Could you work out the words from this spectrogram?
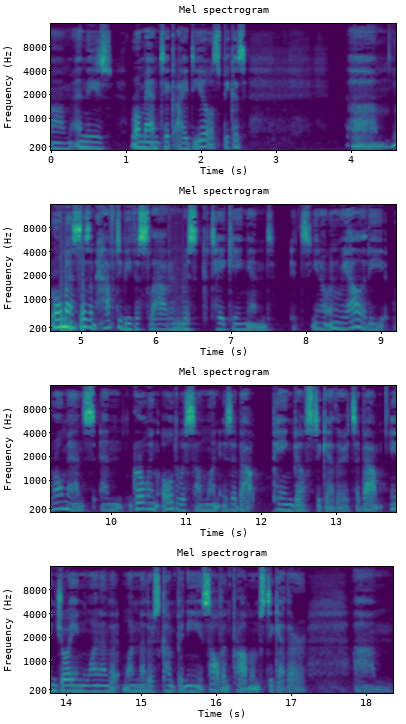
um, and these romantic ideals because romance doesn't have to be this loud and risk taking and it's you know in reality romance and growing old with someone is about paying bills together. It's about enjoying one another one another's company solving problems together. Um,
